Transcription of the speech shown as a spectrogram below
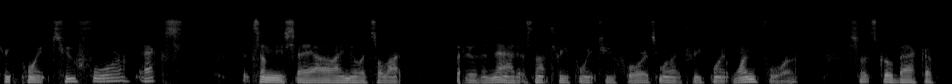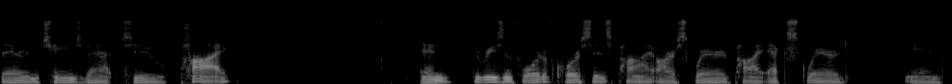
3.24x. But some of you say, oh, I know it's a lot better than that. It's not 3.24, it's more like 3.14. So let's go back up there and change that to pi. And the reason for it, of course, is pi r squared, pi x squared. And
